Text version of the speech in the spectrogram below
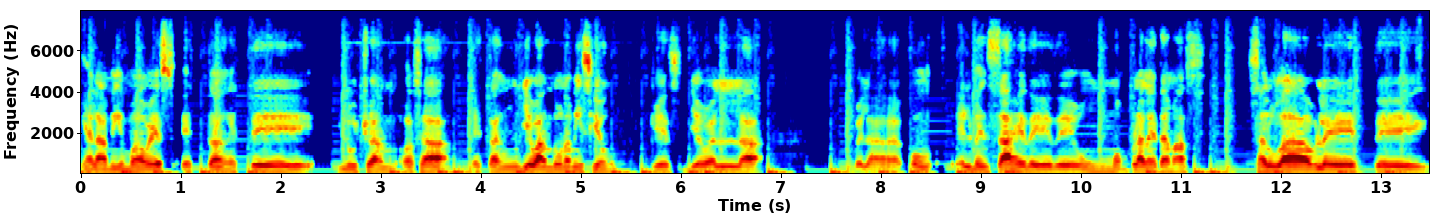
y a la misma vez están este, luchando, o sea, están llevando una misión que es llevar la, Con el mensaje de, un planeta más saludable, este,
